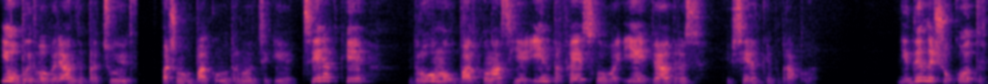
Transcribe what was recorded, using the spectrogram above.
І обидва варіанти працюють. В першому випадку ми отримали тільки ці рядки, в другому випадку у нас є і інтерфейс слова, і IP-адрес, і всі рядки потрапили. Єдине, що код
